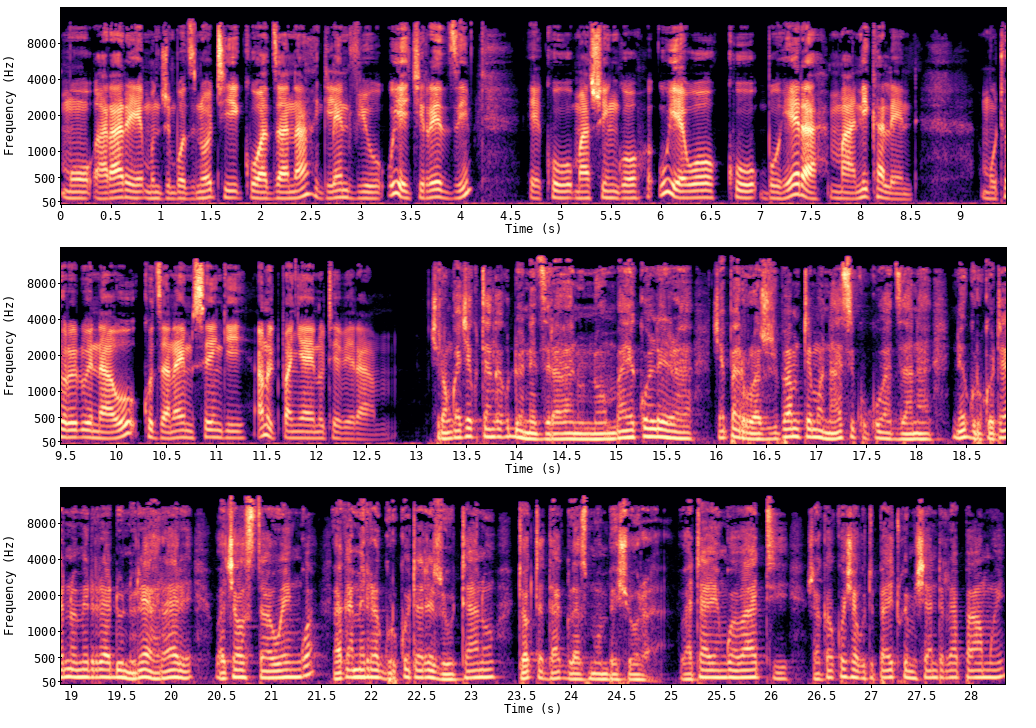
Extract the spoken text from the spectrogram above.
muharare munzvimbo dzinoti kuwadzana glenview uye chiredzi kumasvingo uyewo kubuhera manicaland mutoreri wenhau kudzanai musengi anoti panyaya inotevera. Chirongwa chekutanga kudonhedzera vanhu nhomba yekorera chaparirwa zviri pamutemo nhasi kukuwadzana negurukota rinomirira dunhu reharare vachausta wengwa vakamirira gurukota rezveutano dr douglas mombeshora. Vatavengwa vati zvakakosha kuti paitwe mushandira pamwe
